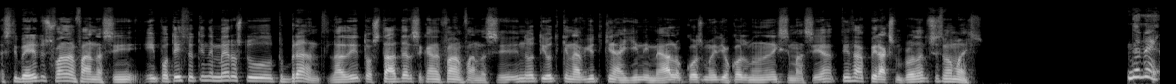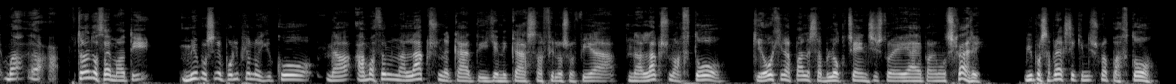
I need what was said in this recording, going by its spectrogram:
στην περίπτωση του Final Fantasy υποτίθεται ότι είναι μέρος του, του brand. Δηλαδή το standard σε κάθε Final Fantasy είναι ότι ό,τι και να βγει, ό,τι και να γίνει με άλλο κόσμο, ίδιο κόσμο δεν έχει σημασία. Τι θα πειράξουμε πρώτα, το σύστημα μάχης. Ναι, ναι, μα, αυτό είναι το θέμα. Ότι μήπως είναι πολύ πιο λογικό να, άμα θέλουν να αλλάξουν κάτι γενικά σαν φιλοσοφία, να αλλάξουν αυτό και όχι να πάνε στα blockchain ή στο AI, παραδείγματος χάρη. Μήπως θα πρέπει να ξεκινήσουν από αυτό.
